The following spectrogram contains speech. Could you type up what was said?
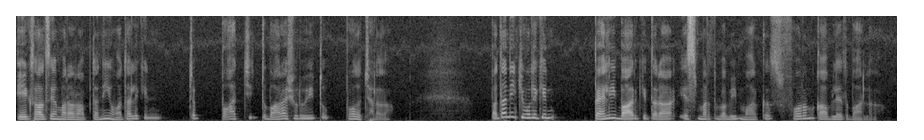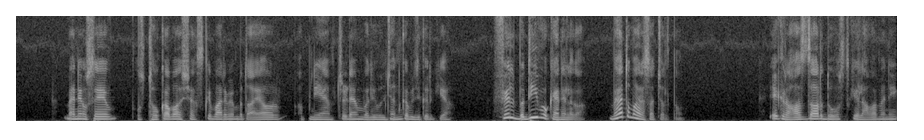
ایک سال سے ہمارا رابطہ نہیں ہوا تھا، لیکن بات چیت دوبارہ شروع ہوئی تو بہت اچھا لگا۔ پتہ نہیں کیوں، لیکن پہلی بار کی طرح اس مرتبہ بھی مارکس فوراً قابل اعتبار لگا۔ میں نے اسے اس دھوکہ باز شخص کے بارے میں بتایا اور اپنی ایمسٹرڈیم والی الجھن کا بھی ذکر کیا۔ فل بدی وہ کہنے لگا، میں تمہارے ساتھ چلتا ہوں۔ ایک رازدار دوست کے علاوہ میں نے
